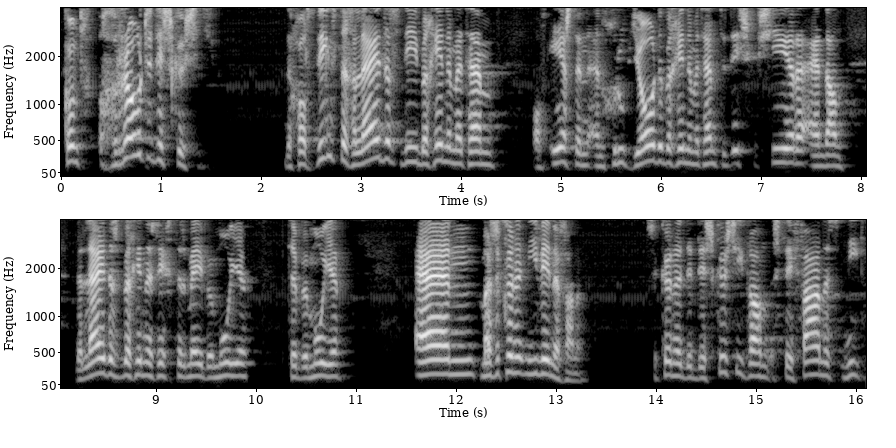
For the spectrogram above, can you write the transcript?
Komt grote discussie. De godsdienstige leiders die beginnen met hem of eerst een, een, groep Joden beginnen met hem te discussiëren en dan de leiders beginnen zich ermee bemoeien, te bemoeien. En, maar ze kunnen het niet winnen van hem. Ze kunnen de discussie van Stefanus niet,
